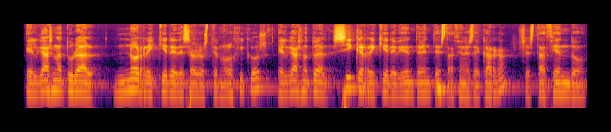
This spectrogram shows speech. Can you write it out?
El gas natural no requiere desarrollos tecnológicos. El gas natural sí que requiere, evidentemente, estaciones de carga. Se está haciendo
